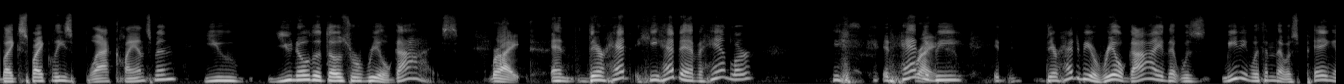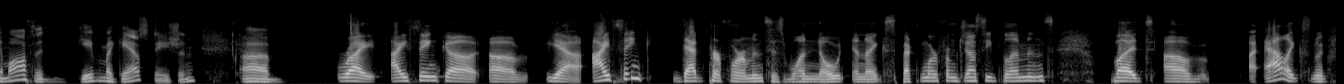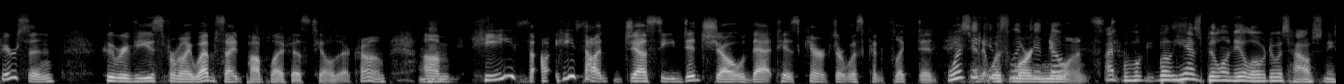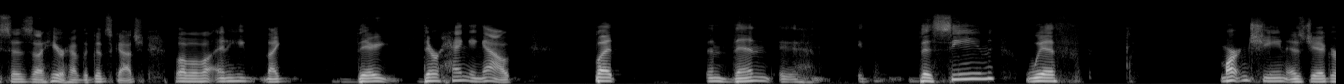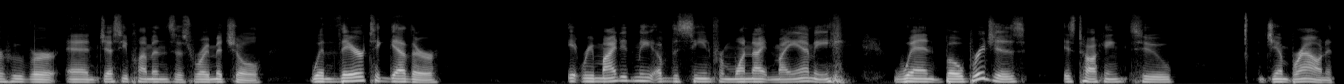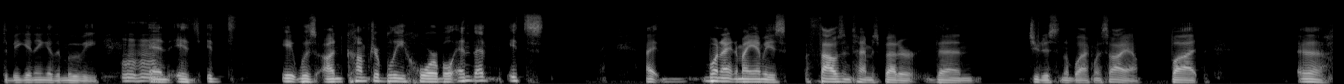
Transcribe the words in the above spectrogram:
like spike lee's black klansman you you know that those were real guys. Right. and there had he had to have a handler. He it had to be it there had to be a real guy that was meeting with him that was paying him off that gave him a gas station. Uh, Right. I think, uh, uh, yeah, I think that performance is one note, and I expect more from Jesse Plemons. But uh, Alex McPherson, who reviews for my website, poplifestl.com, mhm. um, he th- he thought Jesse did show that his character was conflicted was he and it was more though? nuanced. I, well, well, he has Bill O'Neill over to his house, and he says, uh, "Here, have the good scotch." Blah blah blah, and he like they they're hanging out, but and then uh, it, the scene with Martin Sheen as J. Edgar Hoover and Jesse Plemons as Roy Mitchell, when they're together, it reminded me of the scene from One Night in Miami when Beau Bridges is talking to Jim Brown at the beginning of the movie, Mhm. and it it it was uncomfortably horrible, and that it's I, One Night in Miami is a thousand times better than Judas and the Black Messiah, but ugh,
